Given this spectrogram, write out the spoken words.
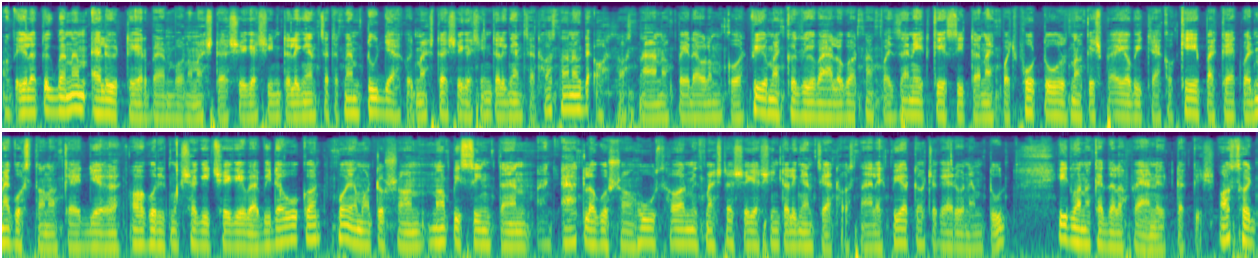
az életükben nem előtérben van a mesterséges intelligencia, tehát nem tudják, hogy mesterséges intelligenciát használnak, de azt használnak például, amikor filmek közül válogatnak, vagy zenét készítenek, vagy fotóznak, és feljavítják a képeket, vagy megosztanak egy algoritmus segítségével videókat. Folyamatosan, napi szinten, egy átlagosan 20-30 mesterséges intelligenciát használ egy fiatal, csak erről nem tud. Így vannak ezzel a felnőttek is. Az, hogy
